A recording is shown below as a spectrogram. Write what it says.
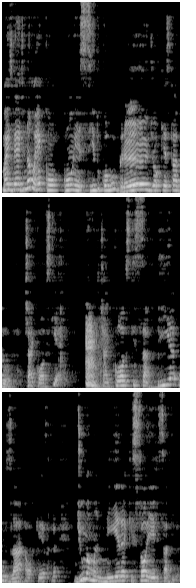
mas Verdi não é conhecido como grande orquestrador. Tchaikovsky é. Tchaikovsky sabia usar a orquestra de uma maneira que só ele sabia.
